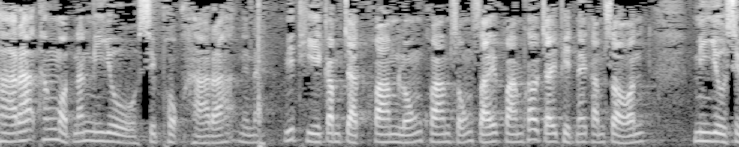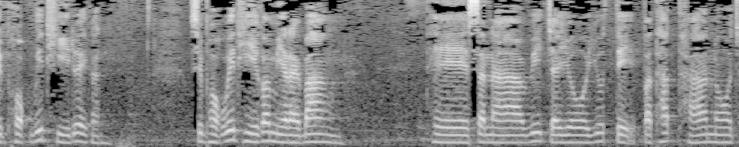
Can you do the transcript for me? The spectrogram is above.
หาระทั้งหมดนั้นมีอยู่ 16 หาระเนี่ยนะวิธีกำจัดความหลงความสงสัยความเข้าใจผิดในคำสอน มีอยู่สิบหกวิธีด้วยกันสิบหกวิธีก็มีอะไรบ้าง เทศนาวิจโยยุติปทัฏฐานโนจ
